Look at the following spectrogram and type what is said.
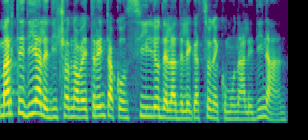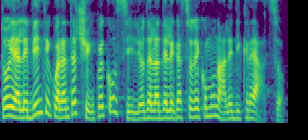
Martedì alle 19.30 Consiglio della Delegazione Comunale di Nanto e alle 20.45 Consiglio della Delegazione Comunale di Creazzo.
